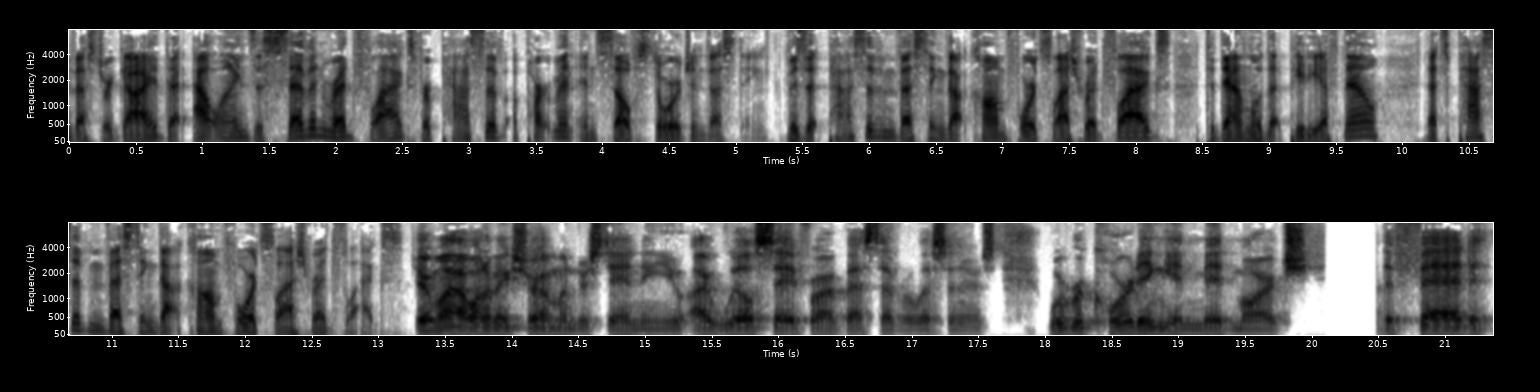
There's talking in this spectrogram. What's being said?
investor guide that outlines the seven red flags for passive apartment and self storage investing. Visit passiveinvesting.com forward slash red flags to download that PDF now. That's passiveinvesting.com forward slash red flags. Jeremiah, I want to make sure I'm understanding you. I will say for our best ever listeners, we're recording in mid March. The Fed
